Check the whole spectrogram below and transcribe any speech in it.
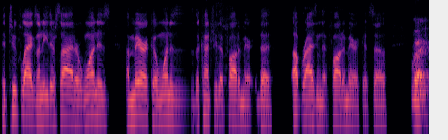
the two flags on either side are one is America, one is the country that fought America, the uprising that fought America. So right.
